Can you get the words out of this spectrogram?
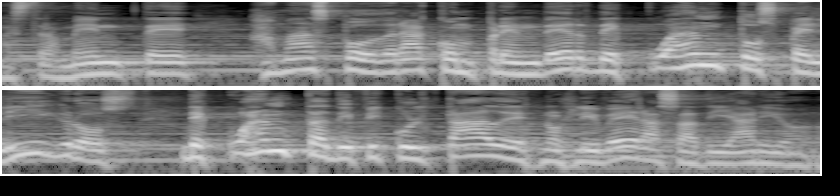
Nuestra mente jamás podrá comprender de cuántos peligros, de cuántas dificultades nos liberas a diario,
